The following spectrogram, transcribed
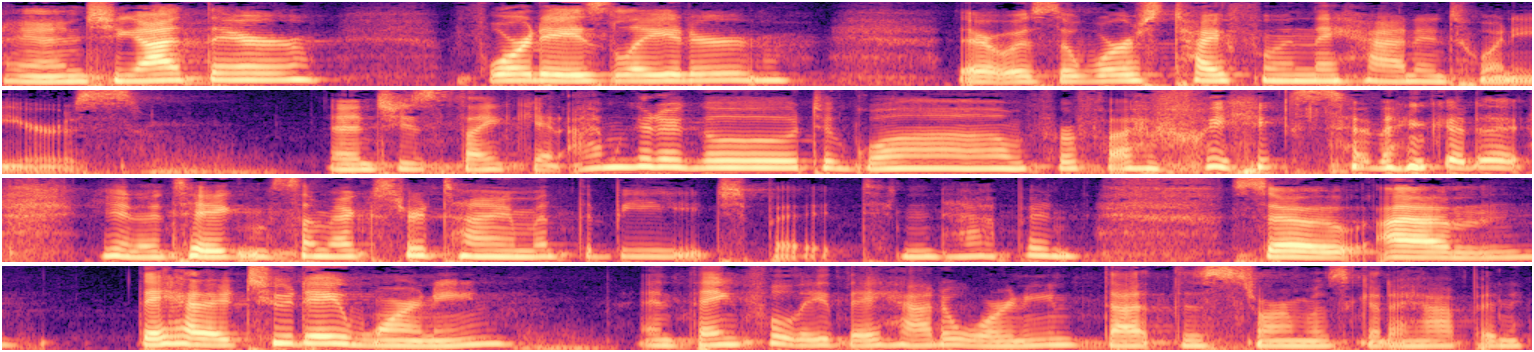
and she got there. Four days later, there was the worst typhoon they had in 20 years. And she's thinking, I'm to go to Guam for five weeks and I'm to, you know, take some extra time at the beach, but it didn't happen. So um, they had a two day warning. And thankfully, they had a warning that this storm was going to happen.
